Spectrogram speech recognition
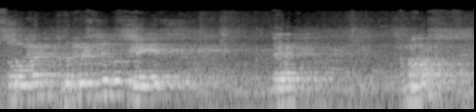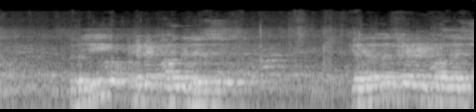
So when the principal says that amongst the League of Cadet Colleges, Garrison Cadet College,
